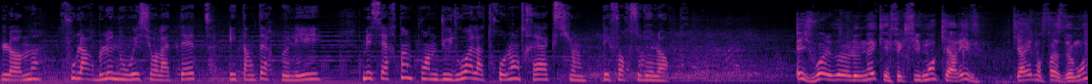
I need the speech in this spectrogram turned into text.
L'homme, foulard bleu noué sur la tête, est interpellé, mais certains pointent du doigt la trop lente réaction des forces de l'ordre. Et je vois le, mec effectivement qui arrive, qui arrive en face de moi.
